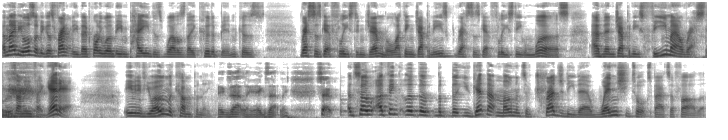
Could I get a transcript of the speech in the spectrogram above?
And maybe also because, frankly, they probably weren't being paid as well as they could have been because wrestlers get fleeced in general. I think Japanese wrestlers get fleeced even worse. And then Japanese female wrestlers, I mean, forget it. Even if you own the company. Exactly, exactly. So and so I think that the but that you get that moment of tragedy there when she talks about her father.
